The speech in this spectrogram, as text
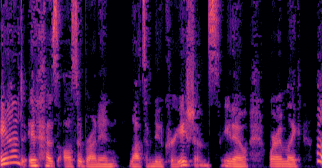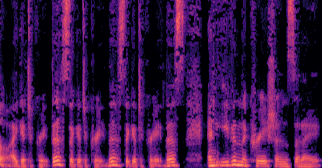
and it has also brought in lots of new creations, you know, where I'm like, oh, I get to create this, I get to create this, I get to create this. And even the creations that I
